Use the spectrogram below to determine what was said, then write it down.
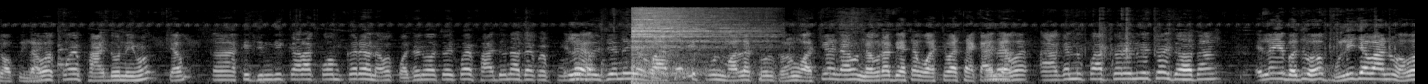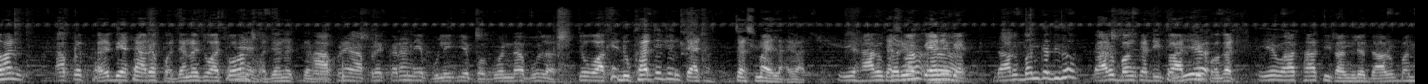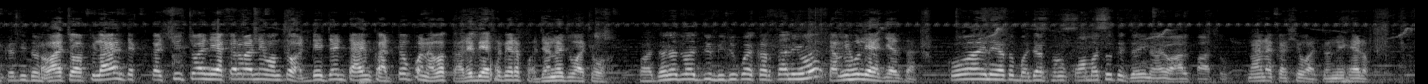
ચોપી હવે કોઈ ફાયદો નહીં હો. કેમ? આખી જિંદગી કાળા કોમ કરે ને હવે ભજન વાંચવા કોઈ ફાયદો ના થાય કોઈ પુણ્ય મળશે નહીં પાછળ પૂન મળે થોડું ઘણું વાંચ્યું ને હું નવરા બેઠા વાંચવા થાય. કારણ કે હવે અને આગળનું પાપ કરેલું એ ચોઈ જતા એટલે એ બધું હવે ભૂલી જવાનું. હવે હન આપણે ઘરે બેઠા અરે ભજન જ વાંચો ને ભજન જ કરો આપણે આપણે કરે ને એ ભૂલી જઈએ ભગવાન ના ભૂલે. જો વાંખે દુખાતું હતું ને ત્યાં ચશ્મા લાવ્યા. એ સારું કર્યું. પહેરી. દારૂ બંધ કરી દીધો? દારૂ બંધ કરી દીધો આજે ભગત. એ વાત સાચી તાન લે દારૂ બંધ કરી દીધો હવે ચોપી લાવે ને કશું ચોય ને કરવા નહીં આમ તો અડ્ડે જઈને ટાઈમ કાઢતો પણ હવે ઘરે બેઠા બેઠા ભજન જ વાંચો. ભજન જ વાંચ્યું બીજું કોઈ કરતા નહીં હોય તમે શું લે ગયા હતા કોઈ નહીં આ તો બજાર થોડું કોમ હતું તે જઈને આવ્યો હાલ પાછો. ના ના કશું વાંચો નહીં હેરો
